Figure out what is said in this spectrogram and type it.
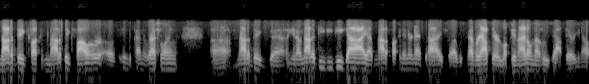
Not a big fucking, not a big follower of independent wrestling. Uh, not a big, uh, you know, not a DVD guy. I'm not a fucking internet guy, so I was never out there looking. I don't know who's out there. You know,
